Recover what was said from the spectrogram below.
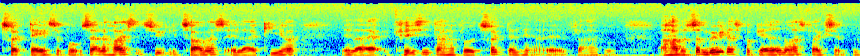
tryk dato på, så er det højst sandsynligt Thomas eller Kira eller Chrissy, der har fået trykt den her øh, flyer på. Og har du så mødt os på gaden også for eksempel,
